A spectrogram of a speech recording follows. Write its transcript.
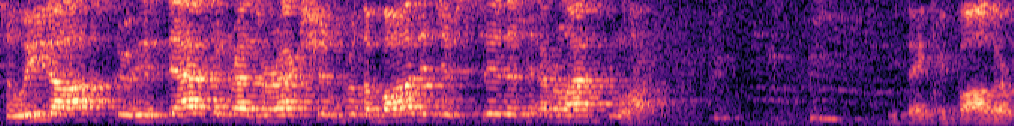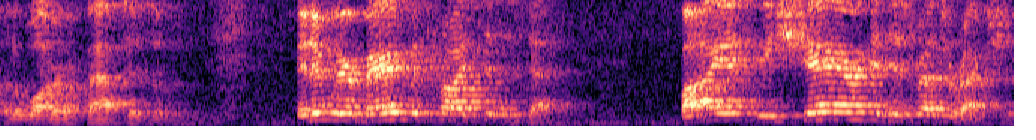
to lead us through his death and resurrection from the bondage of sin into everlasting life. We thank you, Father, for the water of baptism. In it we are buried with Christ in his death. By it we share in his resurrection.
